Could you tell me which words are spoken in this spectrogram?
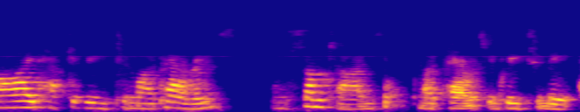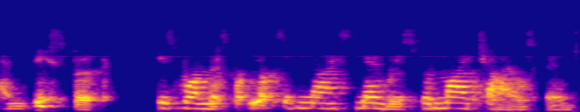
I'd have to read to my parents, and sometimes my parents would read to me. And this book is one that's got lots of nice memories from my childhood.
